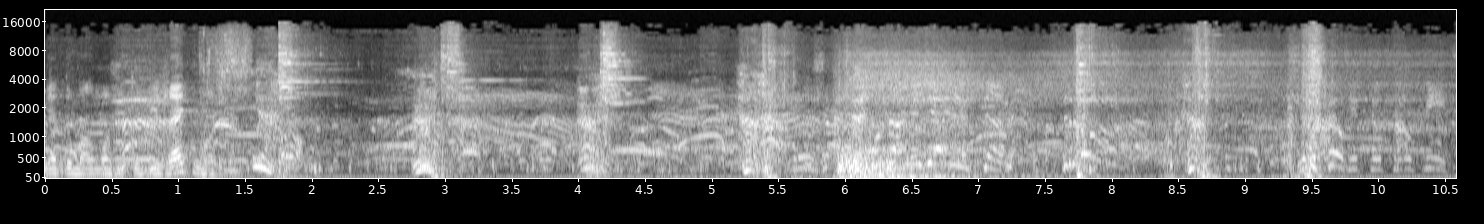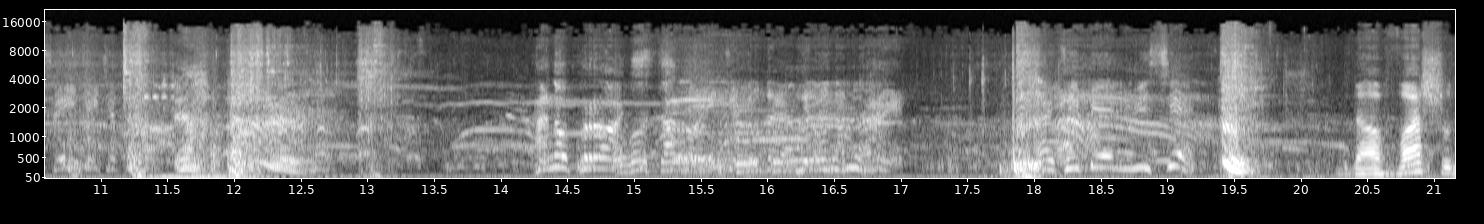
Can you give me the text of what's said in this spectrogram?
я думал, может убежать можно. А ну прочь, А теперь висеть! Да вашу...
